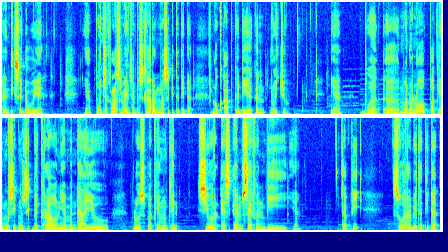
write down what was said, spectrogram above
rintik seduh ya. Ya puncak kelas main sampai sekarang masa kita tidak look up ke dia kan lucu. Ya buat uh, monolog pakai musik-musik background yang mendayu plus pakai mungkin Shure SM7B ya. Tapi suara beta tidak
